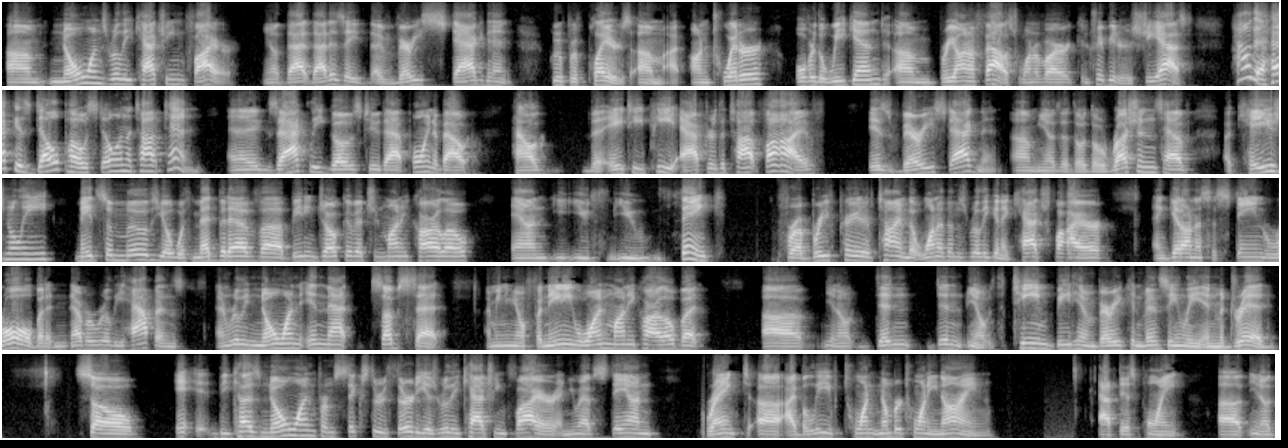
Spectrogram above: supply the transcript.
um, no one's really catching fire. You know, that, that is a, a very stagnant group of players. Um, on Twitter, over the weekend, um, Brianna Faust, one of our contributors, she asked, How the heck is Delpo still in the top 10? And it exactly goes to that point about how the ATP after the top five is very stagnant. Um, you know, the, the, the, Russians have occasionally made some moves, you know, with Medvedev uh, beating Djokovic in Monte Carlo. And you, you, you think for a brief period of time that one of them is really going to catch fire and get on a sustained roll, but it never really happens. And really, no one in that subset. I mean, you know, Fognini won Monte Carlo, but uh, you know, didn't didn't you know the Thiem beat him very convincingly in Madrid. So it, it, because no one from six through thirty is really catching fire, and you have Stan ranked, uh, I believe, 20, number twenty nine at this point. Uh, you know,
